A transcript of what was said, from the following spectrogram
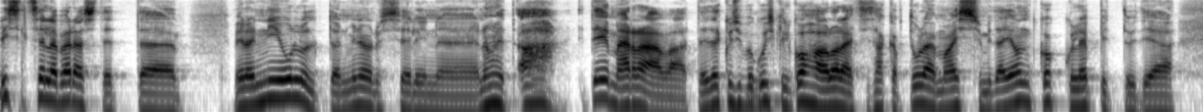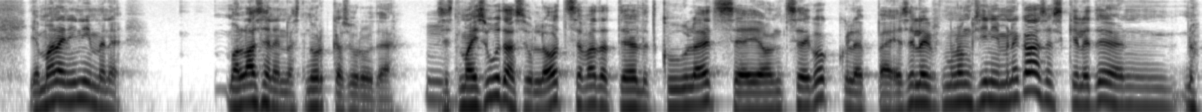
lihtsalt sellepärast, et äh, meil on nii hullult on minu arust selline noh, et ah, teeme ära, vaata, tead, kui sa juba kuskil kohal oled, siis hakkab tulema asju, mida ei olnud kokku lepitud ja, ja ma olen inimene, ma lasen ennast nurka suruda mm., sest ma ei suuda sulle otsa vaadata ja öelda, et kuule, et see ei olnud see kokkulepe ja sellepärast mul ongi see inimene kaasas, kelle töö on noh,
